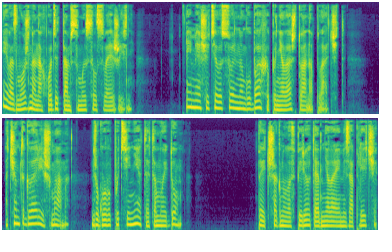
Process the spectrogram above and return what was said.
и, возможно, находят там смысл своей жизни. Эми ощутила соль на губах и поняла, что она плачет. «О чем ты говоришь, мама? Другого пути нет, это мой дом». Пейдж шагнула вперед и обняла Эми за плечи,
